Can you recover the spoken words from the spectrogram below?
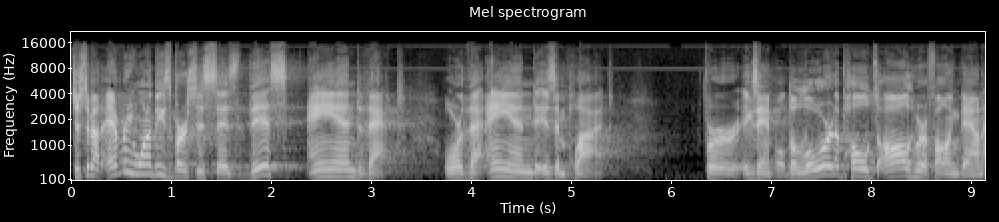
Just about every one of these verses says this and that, or the and is implied. For example, the Lord upholds all who are falling down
